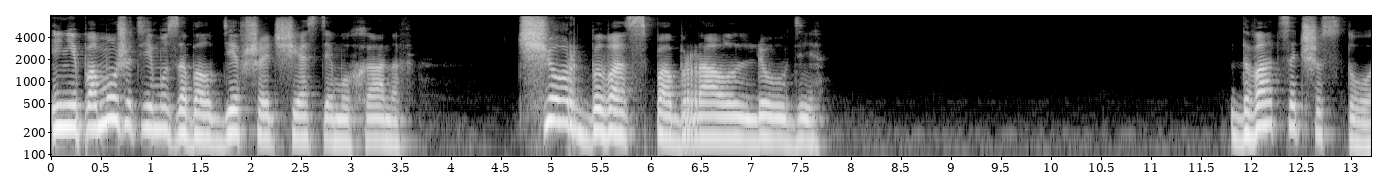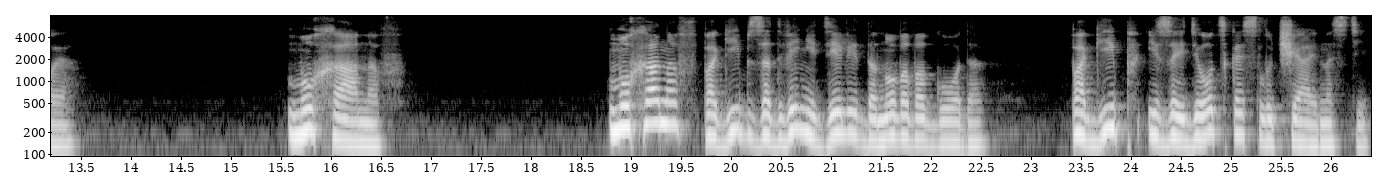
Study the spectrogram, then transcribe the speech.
и не поможет ему забалдевшее от счастья Муханов. Черт бы вас побрал, люди! Двадцать шестое. Муханов. Муханов погиб за две недели до Нового года. Погиб из-за идиотской случайности.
